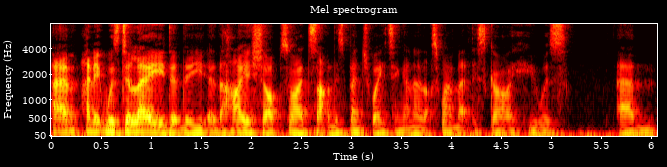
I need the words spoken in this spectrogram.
um, and it was delayed at the at the hire shop. So I'd sat on this bench waiting, I know that's where I met this guy who was um,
